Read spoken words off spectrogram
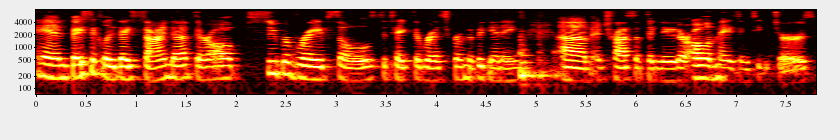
And basically they signed up. They're all super brave souls to take the risk from the beginning um, and try something new. They're all amazing teachers.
